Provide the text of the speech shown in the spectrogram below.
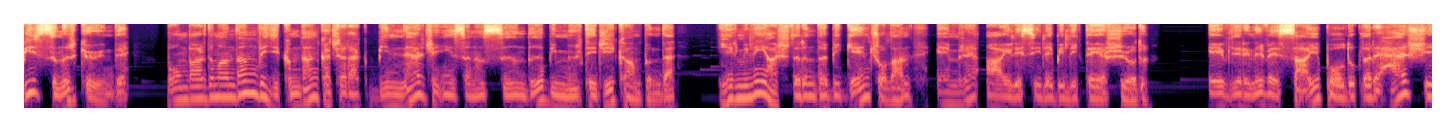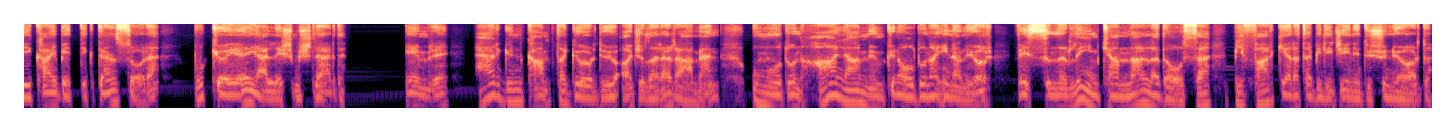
Bir sınır köyünde bombardımandan ve yıkımdan kaçarak binlerce insanın sığındığı bir mülteci kampında 20'li yaşlarında bir genç olan Emre ailesiyle birlikte yaşıyordu. Evlerini ve sahip oldukları her şeyi kaybettikten sonra bu köye yerleşmişlerdi. Emre her gün kampta gördüğü acılara rağmen umudun hala mümkün olduğuna inanıyor ve sınırlı imkanlarla da olsa bir fark yaratabileceğini düşünüyordu.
